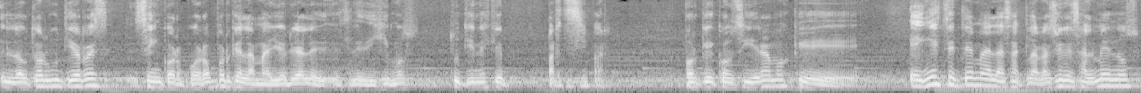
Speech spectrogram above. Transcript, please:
el doctor Gutiérrez se incorporó porque la mayoría le, le dijimos, tú tienes que participar. Porque consideramos que en este tema de las aclaraciones, al menos,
